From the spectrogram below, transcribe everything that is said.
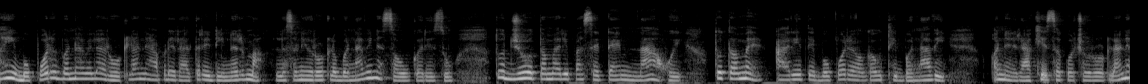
અહીં બપોરે બનાવેલા રોટલાને આપણે રાત્રે ડિનરમાં લસણીયો રોટલો બનાવીને સર્વ કરીશું. તો જો તમારી પાસે ટાઈમ ના હોય, તો તમે આ રીતે બપોરે અગાઉથી બનાવી અને રાખી શકો છો રોટલાને,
